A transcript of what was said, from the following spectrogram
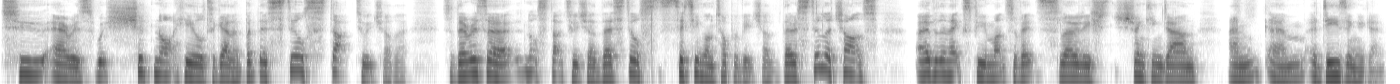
two areas which should not heal together, but they're still stuck to each other. So there is a not stuck to each other. They're still sitting on top of each other. There is still a chance over the next few months of it slowly sh- shrinking down and um, adhesing again.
